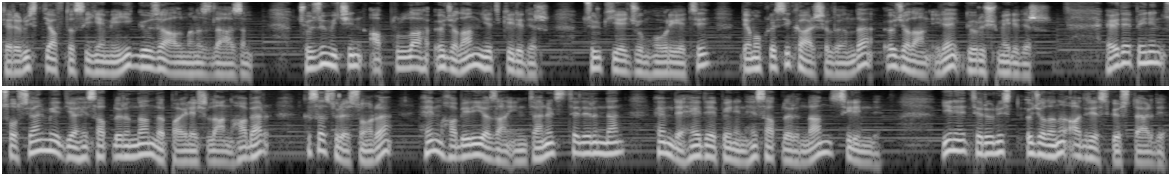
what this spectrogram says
Terörist yaftası yemeği göze almanız lazım. Çözüm için Abdullah Öcalan yetkilidir. Türkiye Cumhuriyeti demokrasi karşılığında Öcalan ile görüşmelidir. HDP'nin sosyal medya hesaplarından da paylaşılan haber kısa süre sonra hem haberi yazan internet sitelerinden hem de HDP'nin hesaplarından silindi. Yine terörist Öcalan'ı adres gösterdi.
